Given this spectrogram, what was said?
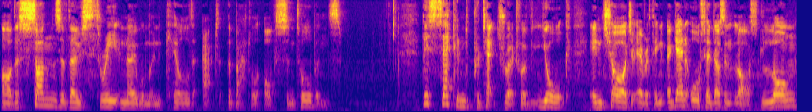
are the sons of those three noblemen killed at the Battle of St Albans. This second protectorate of York in charge of everything again also doesn't last long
